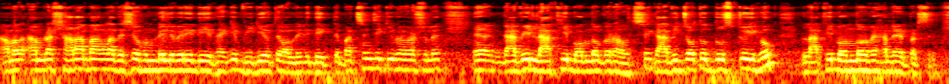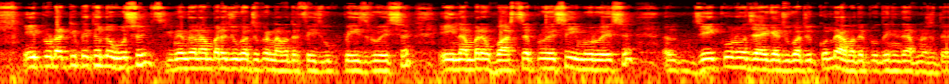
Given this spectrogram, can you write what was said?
আমা- আমরা সারা বাংলাদেশে হোম ডেলিভারি দিয়ে থাকি। ভিডিওতে অলরেডি দেখতে পাচ্ছেন যে কীভাবে আসলে গাভীর লাথি বন্ধ করা হচ্ছে। গাভী যত দুষ্টই হোক, লাথি বন্ধ হবে হান্ড্রেড পার্সেন্ট এই প্রোডাক্টটি পেতে হলে অবশ্যই স্ক্রিনে দেওয়া নাম্বারে যোগাযোগ করেন। আমাদের ফেসবুক পেজ রয়েছে, এই নাম্বারে হোয়াটসঅ্যাপ রয়েছে ইমো রয়েছে। যে কোনো জায়গায় যোগাযোগ করলে আমাদের প্রতিনিধি আপনার সাথে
